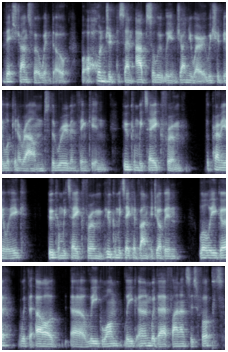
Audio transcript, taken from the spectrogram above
this transfer window. But 100% absolutely in January, we should be looking around the room and thinking, who can we take from the Premier League? Who can we take from, who can we take advantage of in La Liga with our uh, League One, League Earn with their finances fucked?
